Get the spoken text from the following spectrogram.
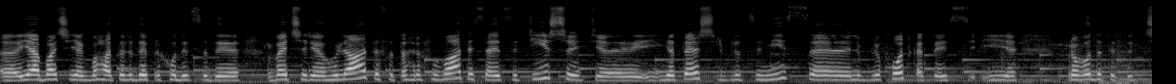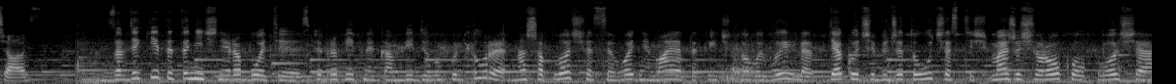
Е, Я бачу, як багато людей приходить сюди ввечері гуляти, фотографуватися, і це тішить. Я теж люблю це місце, люблю фоткатись і проводити тут час. Завдяки титанічній роботі співробітникам відділу культури наша площа сьогодні має такий чудовий вигляд. Дякуючи бюджету участі, майже щороку площа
